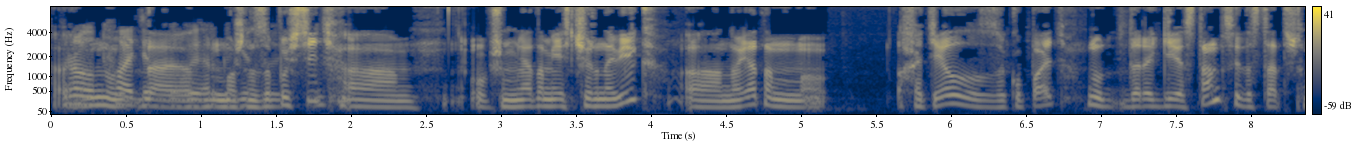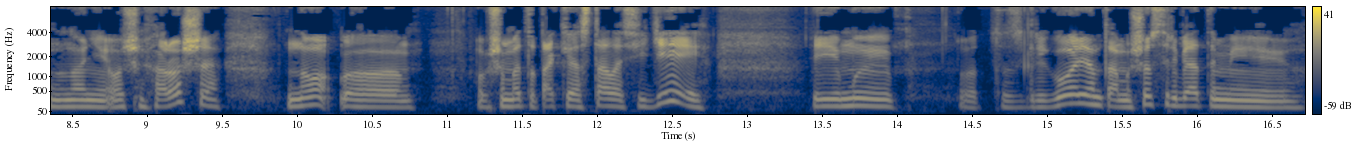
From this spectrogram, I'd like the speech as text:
э, ну, да, можно запустить. А, В общем, у меня там есть черновик, а, но я там хотел закупать, ну, дорогие станции достаточно, но не очень хорошие. Но, э, в общем, это так и осталось идеей. И мы вот с Григорием, там еще с ребятами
